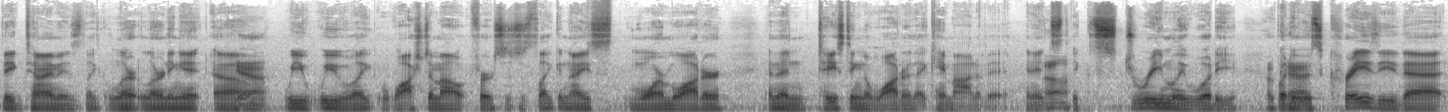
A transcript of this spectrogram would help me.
big time is like lear- learning it. Um, Yeah. We we like washed them out first. It's just like a nice warm water, and then tasting the water that came out of it, and it's Oh. extremely woody. Okay. But it was crazy that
